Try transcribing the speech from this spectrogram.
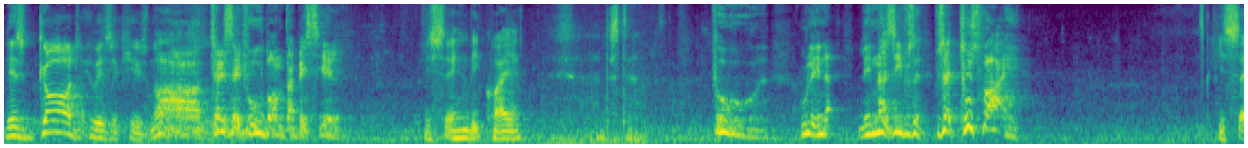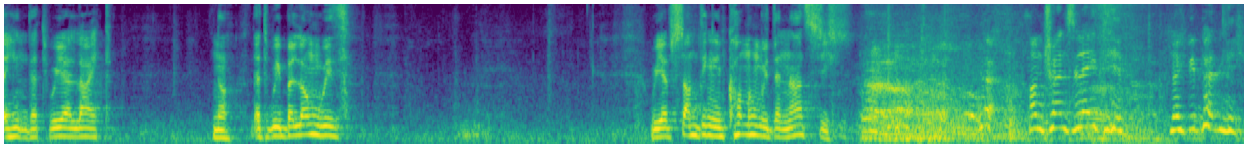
It is God who is accused, not Ah, taisez-vous, bande d'imbéciles. He's saying be quiet. Understand. Vous, ou les, les nazis, vous êtes, vous êtes tous pareils. He's saying that we are like. No, that we belong with. We have something in common with the Nazis. I'm translating. Maybe badly.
